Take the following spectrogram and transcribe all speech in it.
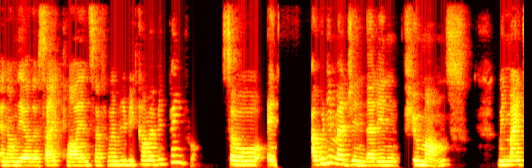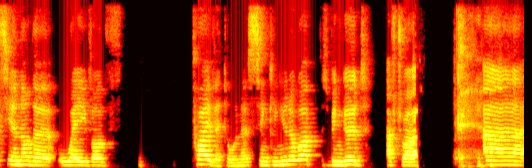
and on the other side, clients have probably become a bit painful. So it's I would imagine that in few months we might see another wave of private owners thinking, you know what, it's been good. I've tried. uh,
